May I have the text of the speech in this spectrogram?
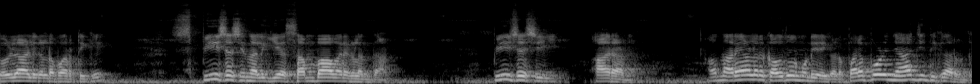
തൊഴിലാളികളുടെ പാർട്ടിക്ക് പി ശശി നൽകിയ സംഭാവനകൾ എന്താണ്? പി ശശി ആരാണ്? അതൊന്ന് അറിയാനുള്ളൊരു കൗതുകം കൊണ്ട് ചോദിക്കണം പലപ്പോഴും ഞാൻ ചിന്തിക്കാറുണ്ട്.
